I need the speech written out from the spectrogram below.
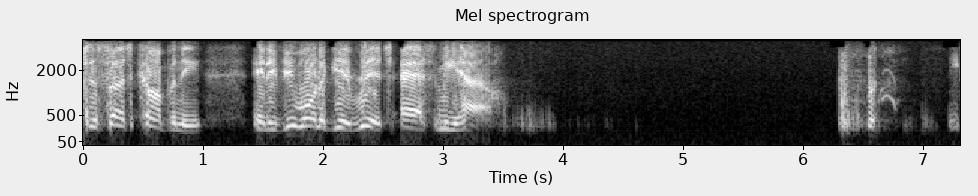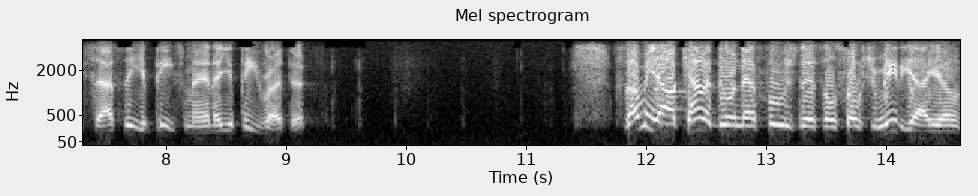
to such company and if you want to get rich, ask me how. he said, I see your piece, man. There's your piece right there. Some of y'all kind of doing that foolishness on social media here,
